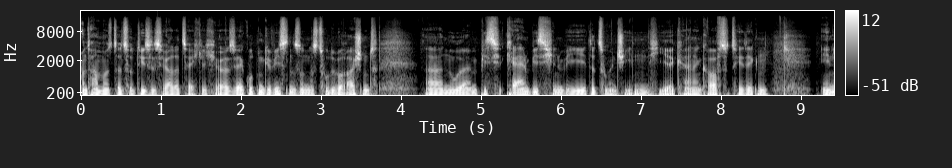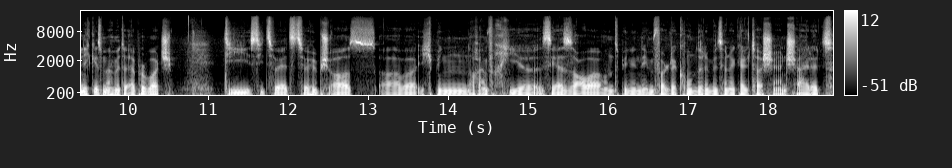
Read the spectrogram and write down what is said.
und haben uns dazu dieses Jahr tatsächlich äh, sehr guten Gewissens und es tut überraschend äh, nur ein bisschen, klein bisschen weh dazu entschieden, hier keinen Kauf zu tätigen. Ähnlich geht es mir auch mit der Apple Watch. Die sieht zwar jetzt sehr hübsch aus, aber ich bin auch einfach hier sehr sauer und bin in dem Fall der Kunde, der mit seiner Geldtasche entscheidet,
